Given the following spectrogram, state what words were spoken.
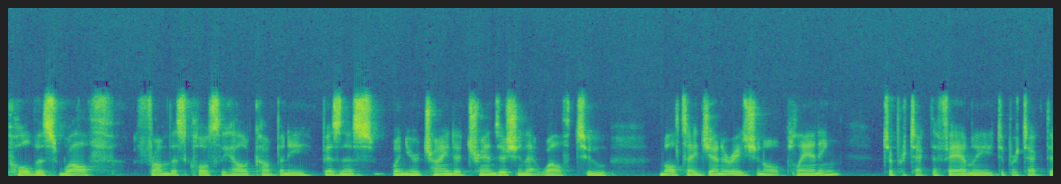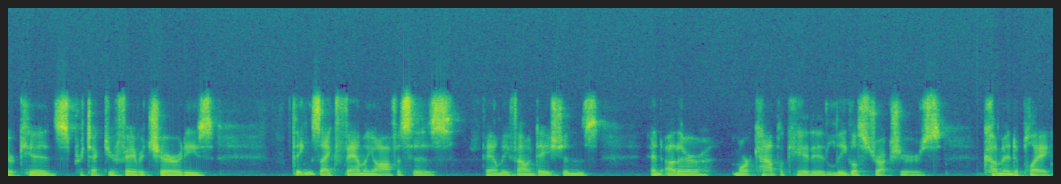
pull this wealth from this closely held company business, when you're trying to transition that wealth to multi generational planning to protect the family, to protect their kids, protect your favorite charities, things like family offices, family foundations, and other more complicated legal structures come into play.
